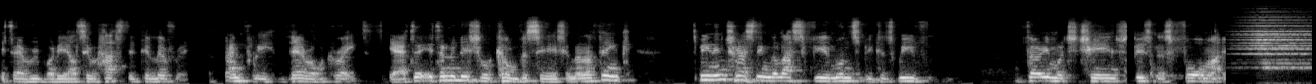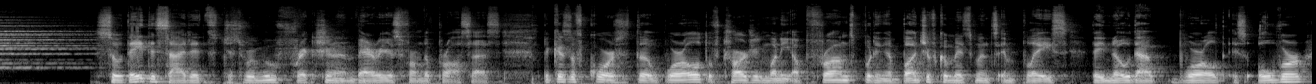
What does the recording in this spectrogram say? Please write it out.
It's everybody else who has to deliver it. Thankfully, they're all great. Yeah, it's, a, it's an initial conversation, and I think it's been interesting the last few months because we've very much changed business format. So they decided to just remove friction and barriers from the process. Because, of course, the world of charging money up front, putting a bunch of commitments in place, they know that world is over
